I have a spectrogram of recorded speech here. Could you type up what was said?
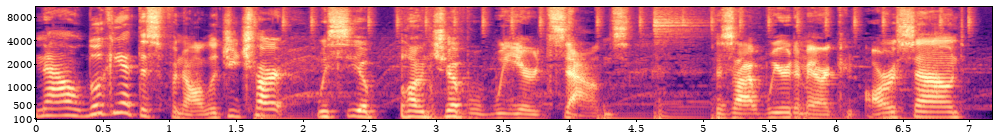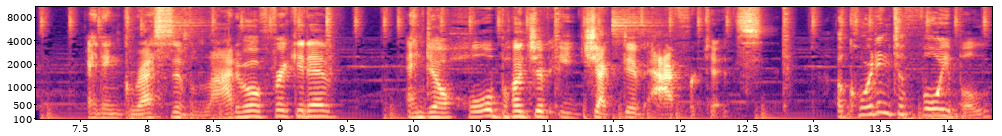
Now, looking at this phonology chart, we see a bunch of weird sounds. There's that weird American R sound, an aggressive lateral fricative, and a whole bunch of ejective affricates. According to PHOIBLE,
